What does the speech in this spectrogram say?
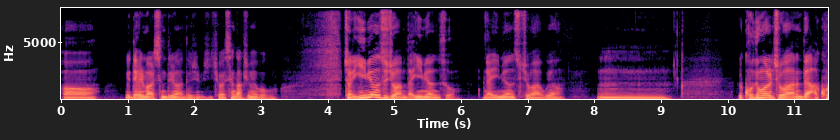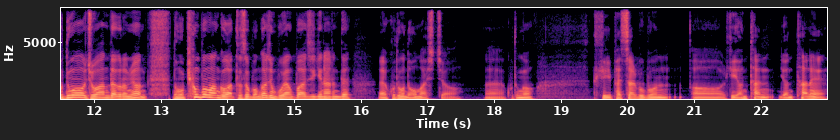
어 내일 말씀드리면 안 되죠. 제가 생각 좀 해보고. 저는 이면수 좋아합니다. 이면수. 네, 이면수 좋아하고요. 음, 고등어를 좋아하는데, 아, 고등어 좋아한다 그러면 너무 평범한 것 같아서 뭔가 좀 모양 빠지긴 하는데, 네, 고등어 너무 맛있죠. 네, 고등어. 특히 뱃살 부분, 어, 이렇게 연탄, 연탄에,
